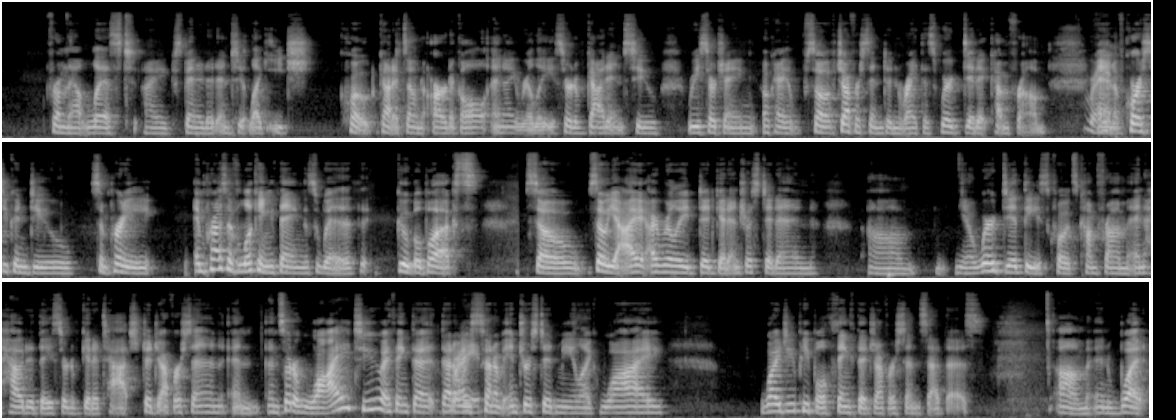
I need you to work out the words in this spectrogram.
from that list, I expanded it into like each quote got its own article and i really sort of got into researching okay so if jefferson didn't write this where did it come from right. and of course you can do some pretty impressive looking things with google books so so yeah i, I really did get interested in um, you know where did these quotes come from and how did they sort of get attached to jefferson and and sort of why too i think that that right. always kind of interested me like why why do people think that jefferson said this um, and what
